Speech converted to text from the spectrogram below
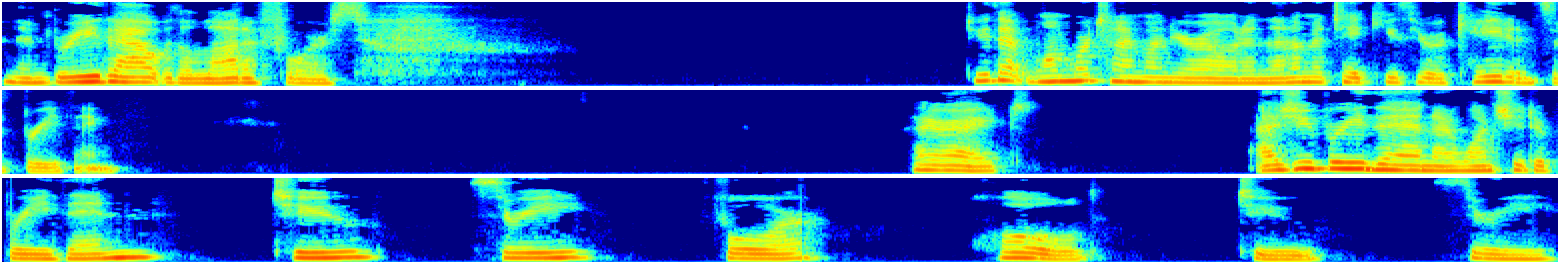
and then breathe out with a lot of force. Do that one more time on your own, and then I'm going to take you through a cadence of breathing. All right. As you breathe in, I want you to breathe in two, three, four, hold two, three,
